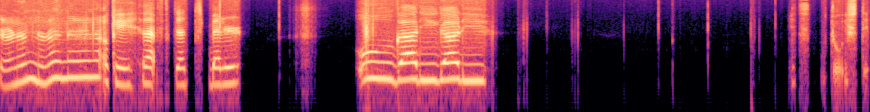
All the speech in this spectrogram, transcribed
Okay, that that's better. Oh, Gotti, Gotti. It's joystick.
